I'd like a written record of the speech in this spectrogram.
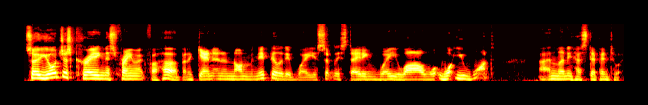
So you're just creating this framework for her, but again, in a non-manipulative way. You're simply stating where you are, what you want, uh, and letting her step into it.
